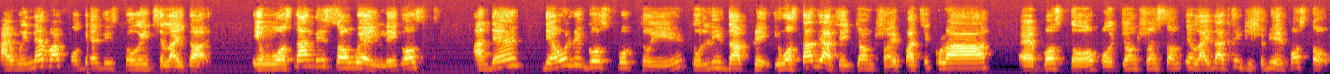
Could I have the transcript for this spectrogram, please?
I will never forget this story till I die. He was standing somewhere in Lagos, and then the Holy Ghost spoke to him to leave that place. He was standing at a junction, a particular uh, bus stop or junction, something like that. I think it should be a bus stop.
